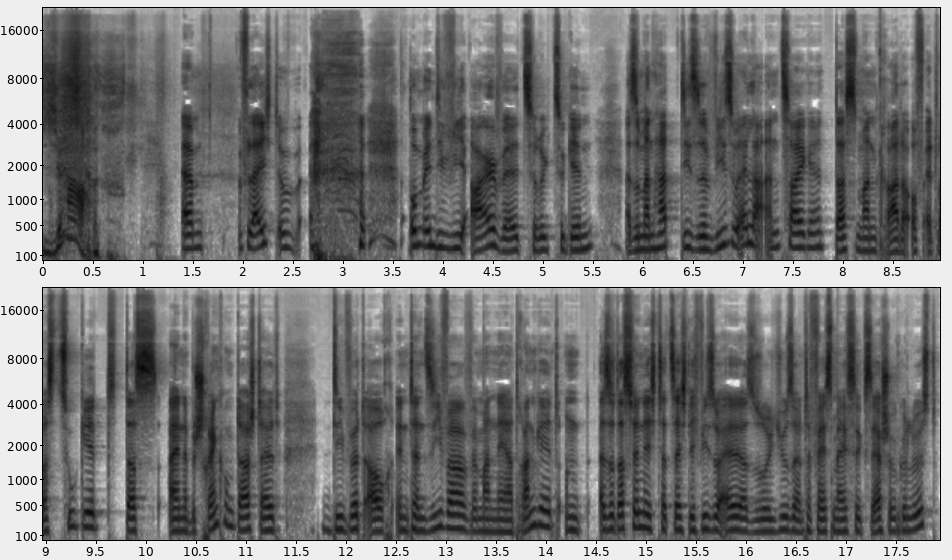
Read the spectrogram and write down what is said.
Ja. Ähm, vielleicht, um, in die VR-Welt zurückzugehen. Also man hat diese visuelle Anzeige, dass man gerade auf etwas zugeht, das eine Beschränkung darstellt. Die wird auch intensiver, wenn man näher dran geht. Und also das finde ich tatsächlich visuell, also so User Interface-mäßig sehr schön gelöst.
